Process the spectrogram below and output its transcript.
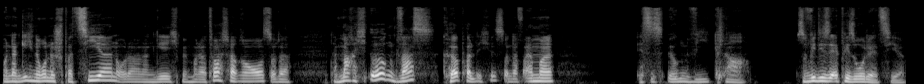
Und dann gehe ich eine Runde spazieren oder dann gehe ich mit meiner Tochter raus oder dann mache ich irgendwas Körperliches und auf einmal ist es irgendwie klar. So wie diese Episode jetzt hier.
